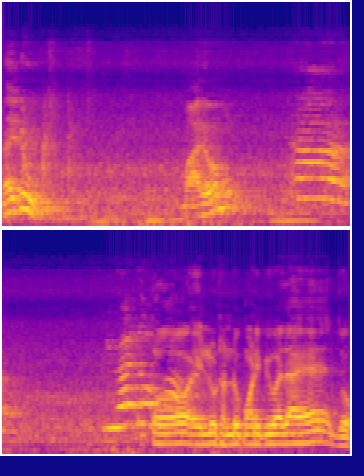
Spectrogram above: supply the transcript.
નહીં પીવું? મારે હું. તો એટલું ઠંડુ પાણી પીવા જાય જો.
